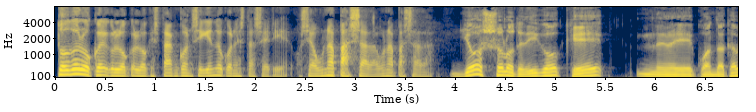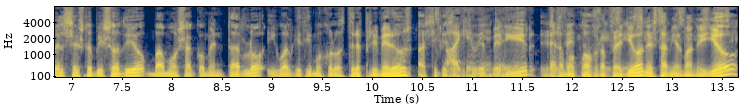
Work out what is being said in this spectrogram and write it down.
todo lo que, lo, lo que están consiguiendo con esta serie. O sea, una pasada, una pasada. Yo solo te digo que eh, cuando acabe el sexto episodio vamos a comentarlo igual que hicimos con los tres primeros, así que si quieres venir, estamos con Jorge está mi hermano y yo,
